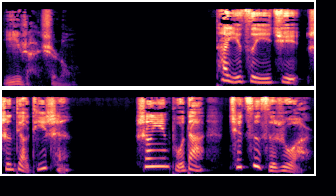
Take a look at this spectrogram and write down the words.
依然是龙。他一字一句，声调低沉，声音不大，却字字入耳。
